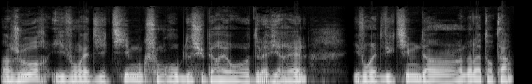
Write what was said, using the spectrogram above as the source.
Un jour, ils vont être victimes, donc son groupe de super-héros de la vie réelle, ils vont être victimes d'un attentat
